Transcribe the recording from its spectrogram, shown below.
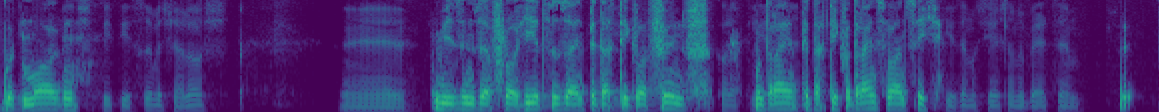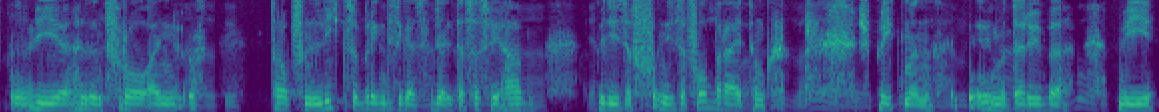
guten Morgen. Wir sind sehr froh, hier zu sein, Petachtikwa 5 und 3, Petachtikwa 23. Wir sind froh, ein Tropfen Licht zu bringen, diese ganze Welt, das, was wir haben. In dieser Vorbereitung spricht man immer darüber, wie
